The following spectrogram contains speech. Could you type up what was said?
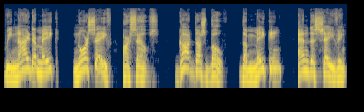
we neither make nor save ourselves. God does both the making and the saving.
